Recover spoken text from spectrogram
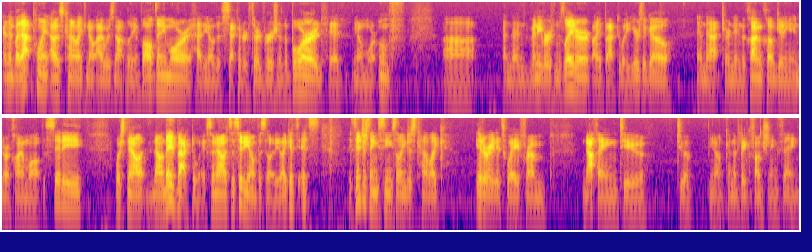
and then by that point, I was kind of like, you know, I was not really involved anymore. It had, you know, the second or third version of the board. They had, you know, more oomph. Uh, and then many versions later, I backed away years ago, and that turned into the climbing club, getting an indoor climbing wall at the city, which now now they've backed away. So now it's a city-owned facility. Like it's it's it's interesting seeing something just kind of like iterate its way from nothing to to a you know kind of big functioning thing.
